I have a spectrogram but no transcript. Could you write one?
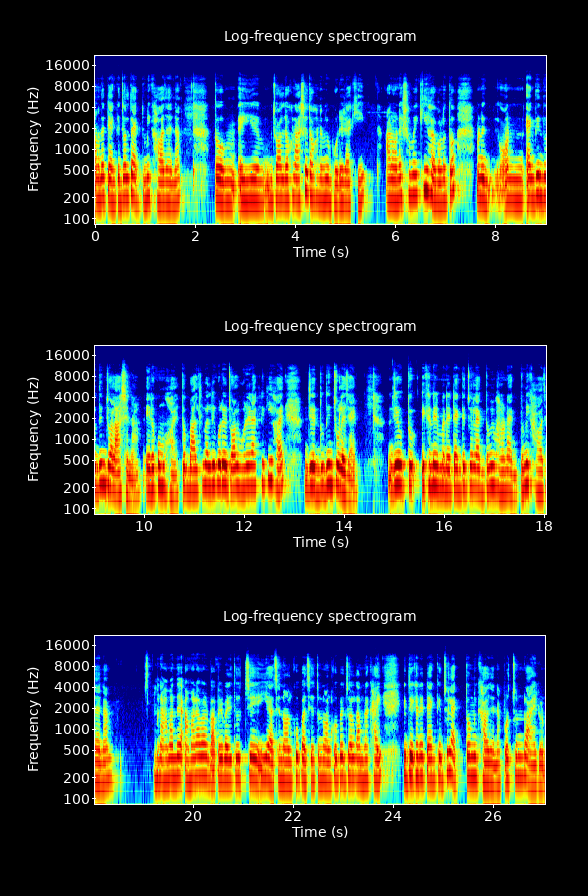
আমাদের ট্যাঙ্কের জল তো একদমই খাওয়া যায় না। তো এই জল যখন আসে তখন আমি ভরে রাখি। আর অনেক সময় কি হয় বলো তো? মানে একদিন দুদিন জল আসে না, এরকম হয়। তো বালতি বালতি করে জল ভরে রাখলে কি হয়? যে দুদিন চলে যায়। যেহেতু এখানে মানে ট্যাঙ্কের জল একদমই ভালো না, একদমই খাওয়া যায় না। মানে আমাদের, আমার আবার বাপের বাড়িতে হচ্ছে ইয়ে আছে, নলকূপ আছে। তো নলকূপের জল আমরা খাই, কিন্তু এখানে ট্যাঙ্কের জল একদমই খাওয়া যায় না, প্রচণ্ড আয়রন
